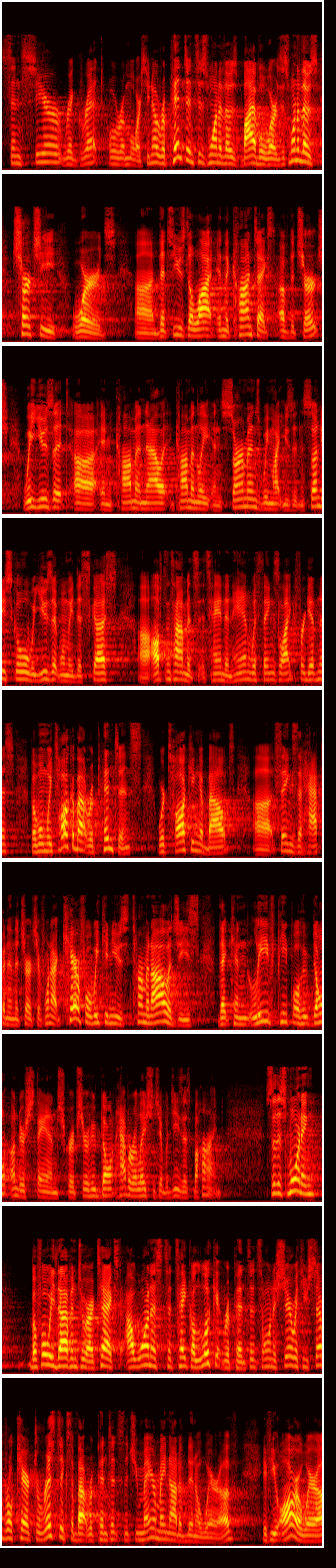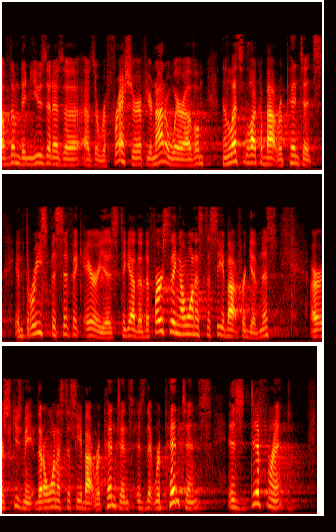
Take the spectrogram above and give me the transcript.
Sincere regret or remorse. You know, repentance is one of those Bible words, it's one of those churchy words uh, that's used a lot in the context of the church. We use it uh, in commonly in sermons. We might use it in Sunday school. We use it when we discuss. Uh, oftentimes, it's, it's hand in hand with things like forgiveness. But when we talk about repentance, we're talking about uh, things that happen in the church. If we're not careful, we can use terminologies that can leave people who don't understand Scripture, who don't have a relationship with Jesus, behind. So this morning, before we dive into our text, I want us to take a look at repentance. I want to share with you several characteristics about repentance that you may or may not have been aware of. If you are aware of them, then use it as a, as a refresher. If you're not aware of them, then let's talk about repentance in three specific areas together. The first thing I want us to see about forgiveness, or excuse me, that I want us to see about repentance is that repentance is different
